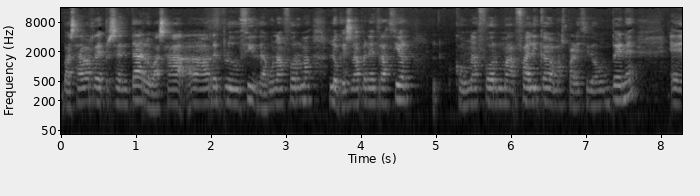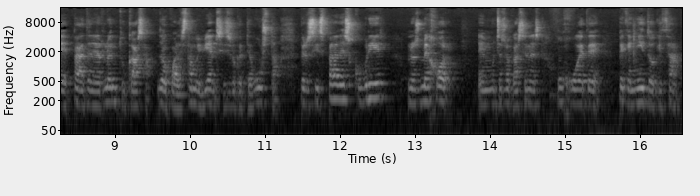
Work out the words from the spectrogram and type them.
vas a representar o vas a, reproducir de alguna forma lo que es una penetración con una forma fálica o más parecido a un pene eh, para tenerlo en tu casa, lo cual está muy bien si es lo que te gusta, pero si es para descubrir, no es mejor en muchas ocasiones un juguete pequeñito quizá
